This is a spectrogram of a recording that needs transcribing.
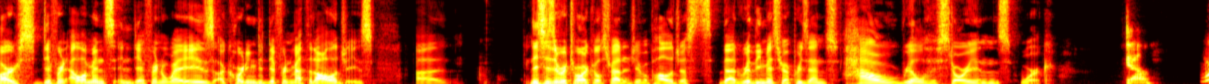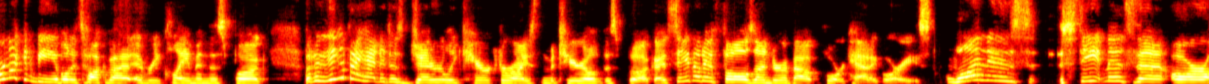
parse different elements in different ways according to different methodologies. Uh, this is a rhetorical strategy of apologists that really misrepresents how real historians work. Yeah. We're not going to be able to talk about every claim in this book, but I think if I had to just generally characterize the material of this book, I'd say that it falls under about four categories. One is statements that are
